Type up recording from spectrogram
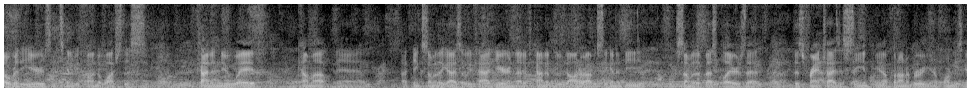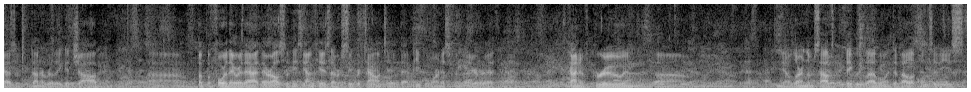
over the years, and it's going to be fun to watch this kind of new wave come up. And I think some of the guys that we've had here and that have kind of moved on are obviously going to be some of the best players that this franchise has seen. You know, put on a Brewer uniform. These guys have done a really good job. And, um, but before they were that, they were also these young kids that were super talented that people weren't as familiar with, and kind of grew and um, you know learned themselves at the big league level and developed into these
